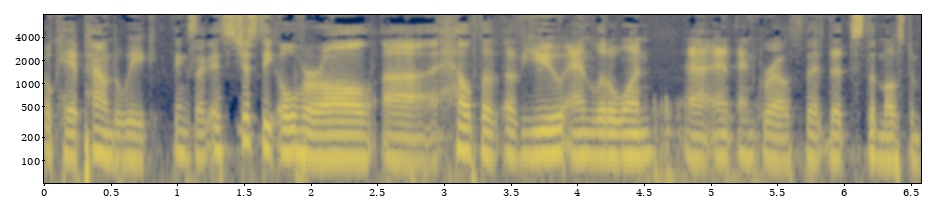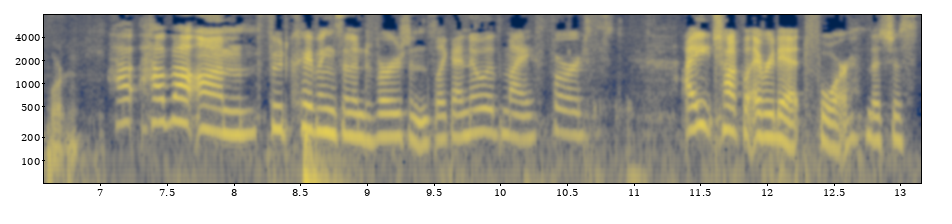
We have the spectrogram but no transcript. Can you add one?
okay a pound a week things like it's just the overall uh, health of, of you and little one uh, and, and growth that, that's the most important how, how about um food cravings and aversions like i know with my first I eat chocolate every day at four. That's just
